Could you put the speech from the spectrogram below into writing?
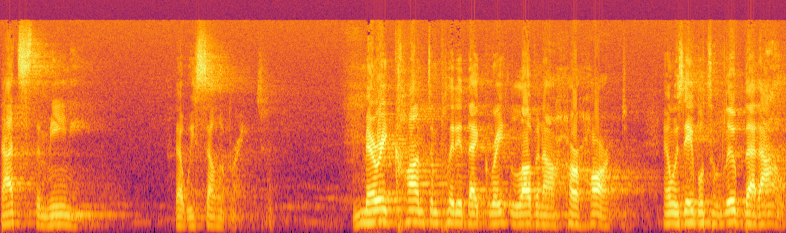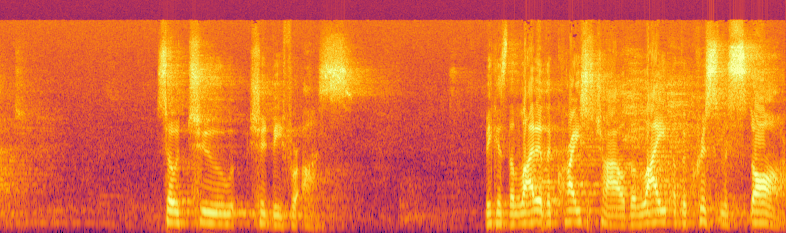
that's the meaning that we celebrate. Mary contemplated that great love in our, her heart and was able to live that out. So too should be for us. Because the light of the Christ child, the light of the Christmas star,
